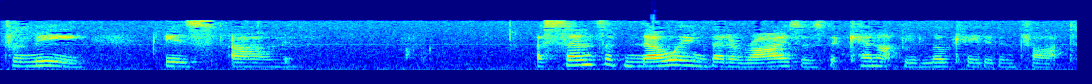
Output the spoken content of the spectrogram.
for me, is um, a sense of knowing that arises that cannot be located in thought.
